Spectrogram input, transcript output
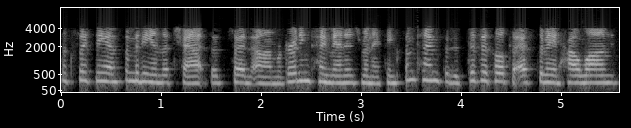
Looks like we have somebody in the chat that said um, regarding time management, I think sometimes it is difficult to estimate how long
